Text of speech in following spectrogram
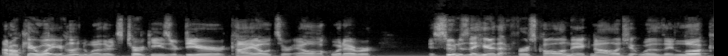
I don't care what you're hunting, whether it's turkeys or deer or coyotes or elk, whatever as soon as they hear that first call and they acknowledge it, whether they look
